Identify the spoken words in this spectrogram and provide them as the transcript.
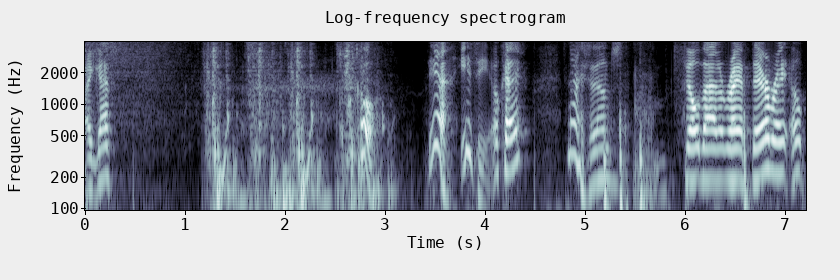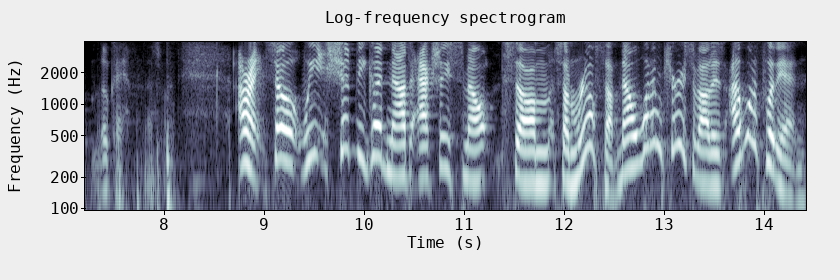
I guess. Cool. Yeah, easy. Okay, nice. I'll just fill that right up there, right? Oh, okay, that's fine. All right, so we should be good now to actually smelt some some real stuff. Now, what I'm curious about is I want to put in.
